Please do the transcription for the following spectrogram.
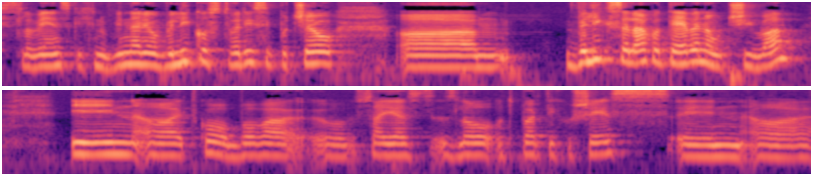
slovenskih novinarjev, veliko stvari si počel, um, veliko se lahko tebe naučiva. In uh, tako bova, uh, vsaj jaz, zelo odprtih ušes in uh,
